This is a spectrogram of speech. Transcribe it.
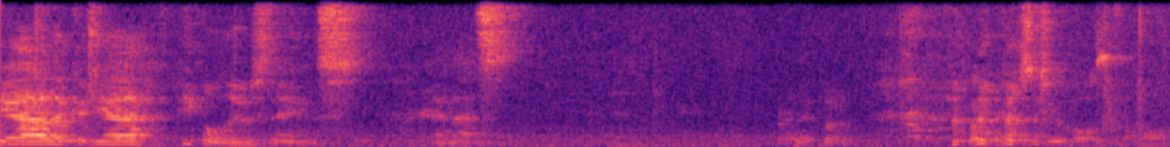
Yeah, that could, yeah, people lose things, and that's, where do they put them? There's two holes in the wall.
